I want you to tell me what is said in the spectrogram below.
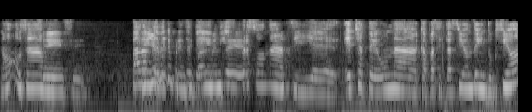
¿No? O sea, Sí, sí. párate Sí, yo creo de- que de principalmente- 10 personas y eh, échate una capacitación de inducción.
